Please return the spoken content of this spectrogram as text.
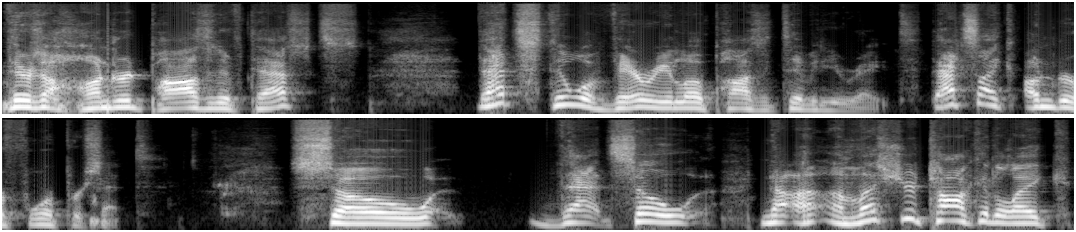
there's a hundred positive tests, that's still a very low positivity rate. That's like under four percent. So that so now uh, unless you're talking like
